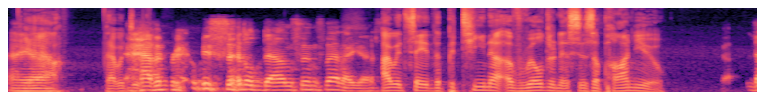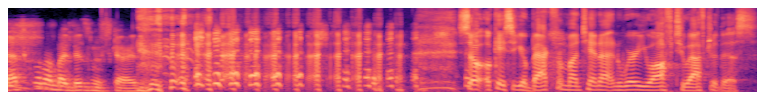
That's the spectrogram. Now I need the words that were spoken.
I uh, that would. Do, haven't really settled down since then. I guess I would say the patina of wilderness is upon you. That's going on my business card. So okay, so you're back from Montana, and where are you off to after this?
